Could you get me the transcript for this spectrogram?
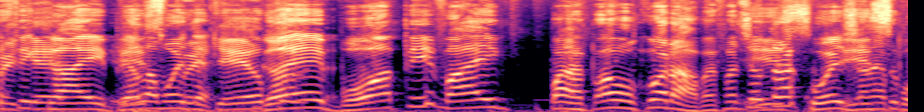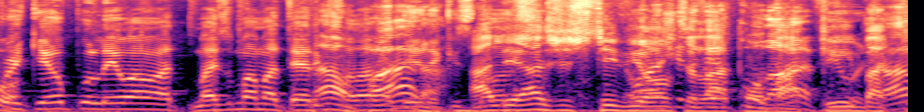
porque- ficar aí. Pelo amor de Deus. eu- Ganha Ibope e vai Pa- pa- Ô, Coral, vai fazer outra Isso- coisa, né, Isso pô? porque eu pulei uma- mais uma matéria Não, que falava para. dele aqui. senão- Aliás, estive ontem que lá com o que é tá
